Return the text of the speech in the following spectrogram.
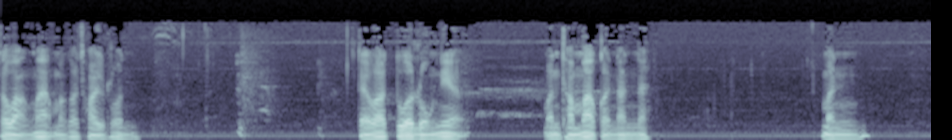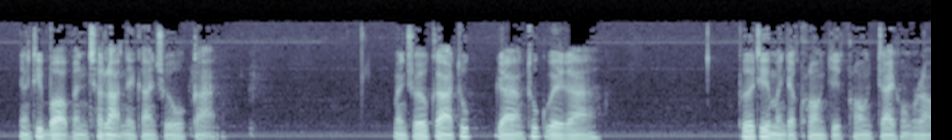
สว่างมากมันก็ถอยร่น แต่ว่าตัวหลงเนี่ยมันทำมากกว่านั้นนะ มันอย่างที่บอกมันฉลาดในการช่วยโอกาส มันช่วยโอกาสทุกอย่างทุกเวลา เพื่อที่มันจะคลองจิตคลองใจของเรา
